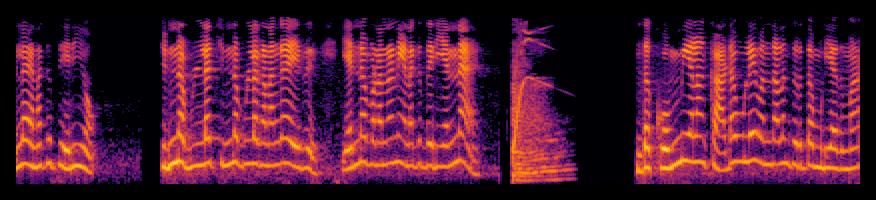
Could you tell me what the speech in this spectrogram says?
எல்லாம் எனக்கு தெரியும். சின்ன பிள்ளை சின்ன பிள்ளை கணங்க இரு என்ன பண்ணணும்னு எனக்கு தெரியும். என்ன? இந்த கொம்மியெல்லாம் கடவுளே வந்தாலும் திருத்த முடியாதுமா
